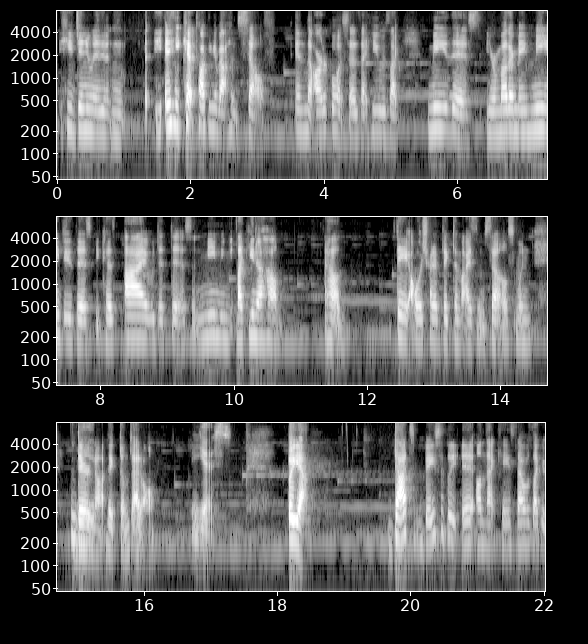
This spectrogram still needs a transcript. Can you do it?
he genuinely didn't and he kept talking about himself. In the article it says that he was like me this. Your mother made me do this because I did this, and me, me, me. like you know how how they always try to victimize themselves when they're Yeah. not victims at all. Yes. But yeah, that's basically it on that case. That was like a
